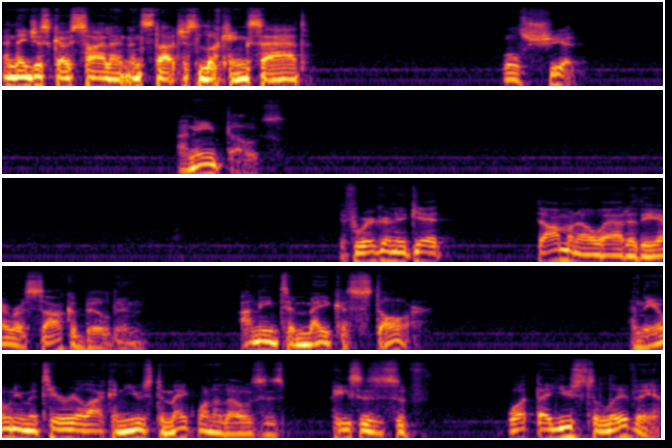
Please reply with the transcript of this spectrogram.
And they just go silent and start just looking sad. Well, shit. I need those. If we're gonna get Domino out of the Arasaka building, I need to make a star. And the only material I can use to make one of those is pieces of what they used to live in.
